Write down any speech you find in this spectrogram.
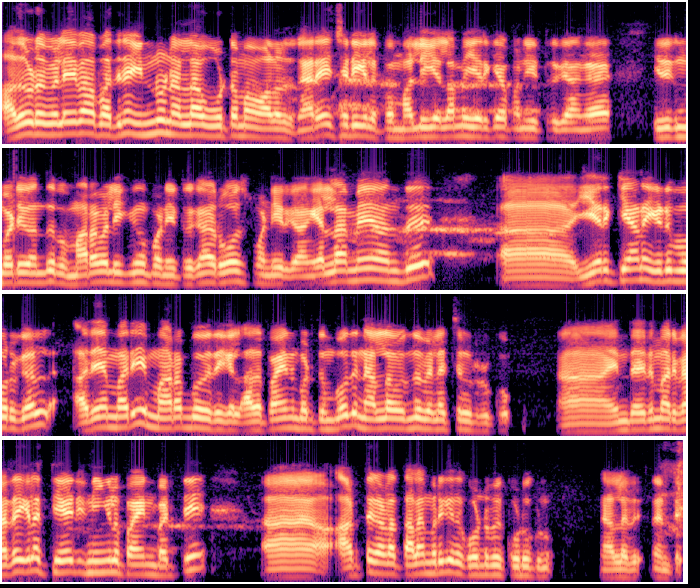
அதோட விளைவாக பார்த்தீங்கன்னா இன்னும் நல்லா ஊட்டமாக வளருது நிறைய செடிகள் இப்போ மல்லிகை எல்லாமே இயற்கையாக பண்ணிட்டு இருக்காங்க. இதுக்கு முன்னாடி வந்து இப்போ மரவள்ளிக்கும் பண்ணிட்டு இருக்காங்க ரோஸ் பண்ணியிருக்காங்க எல்லாமே வந்து இயற்கையான இடுபொருட்கள் அதே மாதிரி மரபு விதைகள் அதை பயன்படுத்தும் போது நல்ல வந்து விளைச்சல் இருக்கும். ஆஹ், இந்த இது மாதிரி விதைகளை தேடி நீங்களும் பயன்படுத்தி ஆஹ், அடுத்த கால தலைமுறைக்கு இதை கொண்டு போய் கொடுக்கணும். நல்லது. நன்றி.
